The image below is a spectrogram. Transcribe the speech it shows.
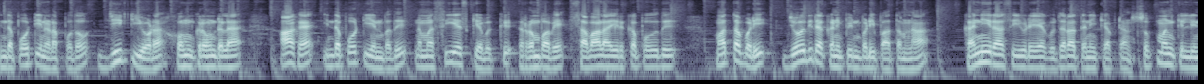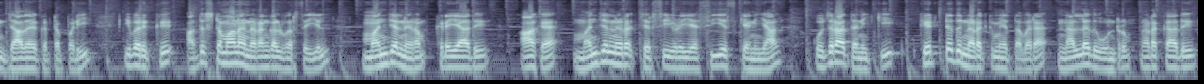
இந்த போட்டி நடப்பதோ ஜிடியோட ஹோம் கிரவுண்டில் ஆக இந்த போட்டி என்பது நம்ம சிஎஸ்கேவுக்கு ரொம்பவே சவாலாக இருக்க போகுது. மற்றபடி ஜோதிட கணிப்பின்படி பார்த்தோம்னா கன்னிராசியுடைய குஜராத் அணி கேப்டன் சுப்மன் கில்லின் ஜாதக கட்டப்படி இவருக்கு அதிர்ஷ்டமான நிறங்கள் வரிசையில் மஞ்சள் நிறம் கிடையாது. ஆக மஞ்சள் நிற ஜெர்சியுடைய சிஎஸ்கே அணியால் குஜராத் அணிக்கு கெட்டது நடக்குமே தவிர நல்லது ஒன்றும் நடக்காது.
